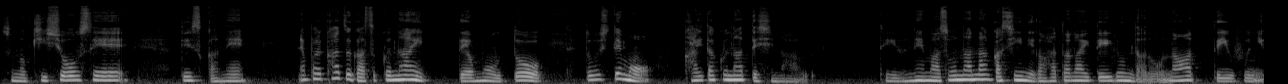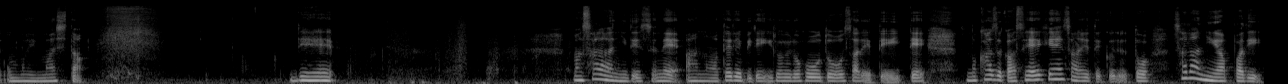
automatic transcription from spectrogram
その希少性ですかねやっぱり数が少ないって思うとどうしても買いたくなってしまうっていうねまあそんななんか心理が働いているんだろうなっていうふうに思いました。でまあ、さらにですねあのテレビでいろいろ報道されていてその数が制限されてくるとさらにやっぱり、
